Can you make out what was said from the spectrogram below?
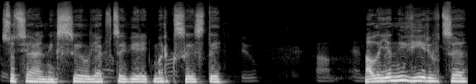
соціальних сил, як в це вірять марксисти. Але я не вірю в це,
